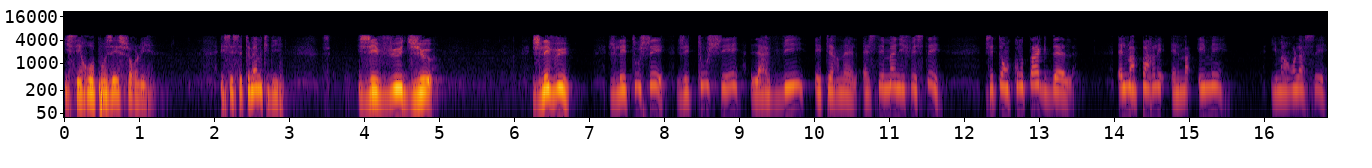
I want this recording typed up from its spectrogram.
Il s'est reposé sur lui. Et c'est cet même qui dit, j'ai vu Dieu. Je l'ai vu. Je l'ai touché. J'ai touché la vie éternelle. Elle s'est manifestée. J'étais en contact d'elle. Elle m'a parlé. Elle m'a aimé. Il m'a enlacé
